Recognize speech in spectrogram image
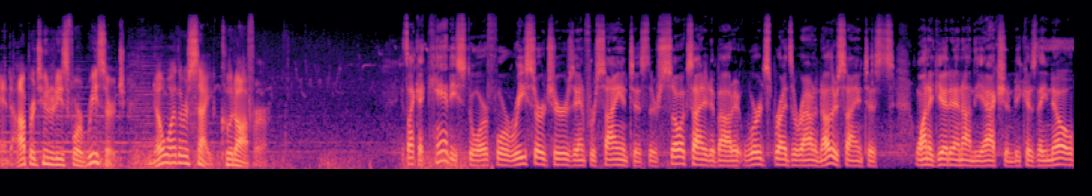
and opportunities for research no other site could offer. It's like a candy store for researchers and for scientists. They're so excited about it. Word spreads around, and other scientists want to get in on the action because they know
